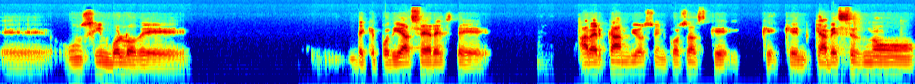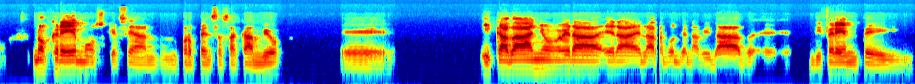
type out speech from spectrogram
eh, un símbolo de, de que podía ser este, haber cambios en cosas que, que, que, a veces no, no creemos que sean propensas a cambio. Eh, y cada año era, era el árbol de Navidad eh, diferente y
